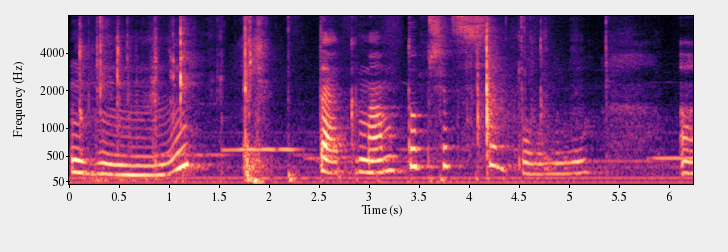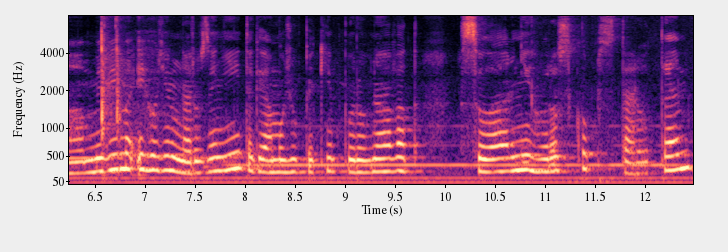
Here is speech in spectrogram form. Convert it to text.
Mm-hmm. Tak, mám to před sebou. A my víme i hodinu narození, tak já můžu pěkně porovnávat solární horoskop s tarotem.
